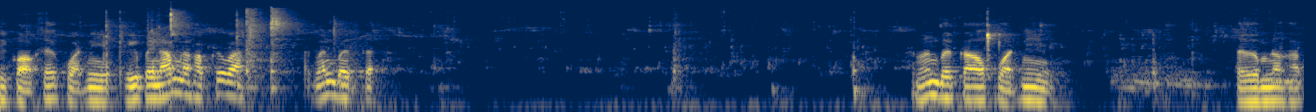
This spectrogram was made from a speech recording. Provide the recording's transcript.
สิกรอกใส่ขวดนี่ถือไปน้ำนะครับคือว่ามันเบิดก็ถ้ามันเบิดก็เอาขวดนี่เติมนะครับ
